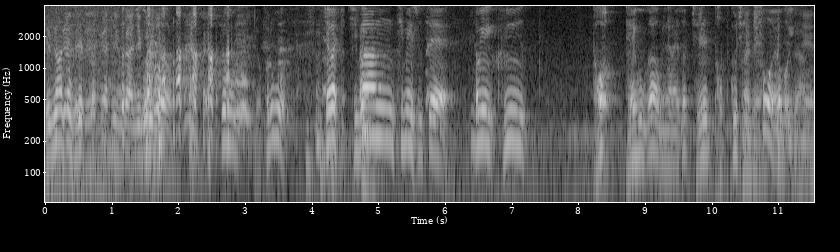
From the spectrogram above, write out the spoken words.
열명한테 그랬어. 이거 아니고. 조금 그리고 제가 지방 팀에 있을 때 형이 그 더 대구가 우리나라에서 제일 덥고 제일 추워요 거기가. 예.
